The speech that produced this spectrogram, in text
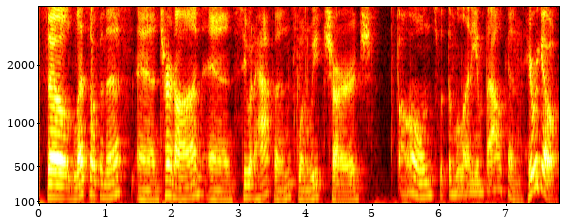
So let's open this and turn on and see what happens when we charge phones with the Millennium Falcon. Here we go.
